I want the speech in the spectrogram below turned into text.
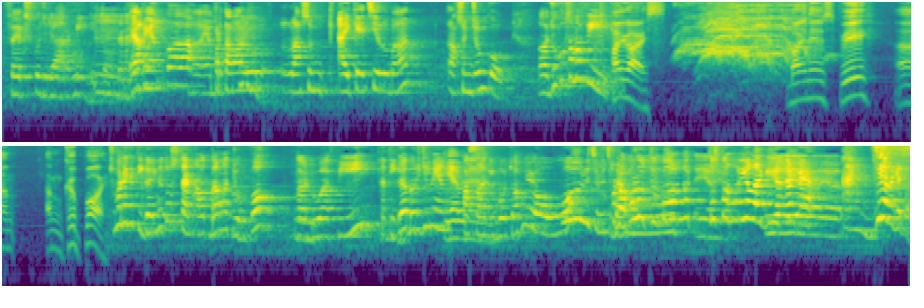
fix gue jadi army gitu. Hmm, Dan yang akhirnya yang suka nah, yang pertama lu langsung eye catchy lu banget langsung Jungkook. uh, Jungkook sama V. Hi guys. My name's V. Um, I'm good boy. Cuman yang ketiga ini tuh stand out banget Jungkook, kedua V, ketiga baru Jimin. Iya, Pas lagi bocahnya ya Allah. Oh, Kenapa banget. lucu banget? Iya, Terus iya. tengil lagi Iya, ya kan iya, kayak iya. anjir gitu.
